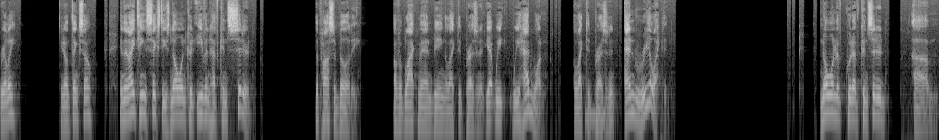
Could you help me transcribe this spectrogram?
Really? You don't think so? In the 1960s, no one could even have considered the possibility of a black man being elected president. Yet we, we had one elected president and reelected. No one could have considered um,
